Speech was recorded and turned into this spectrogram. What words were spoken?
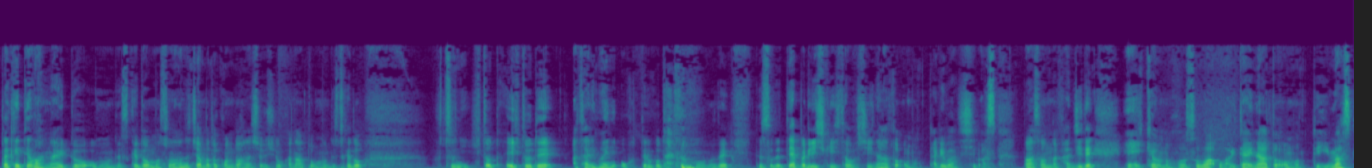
だけではないと思うんですけど、まあ、その話はまた今度話をしようかなと思うんですけど普通に人対人で当たり前に起こってることだと思うので、でそれってやっぱり意識してほしいなと思ったりはします。まあそんな感じで、えー、今日の放送は終わりたいなと思っています。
